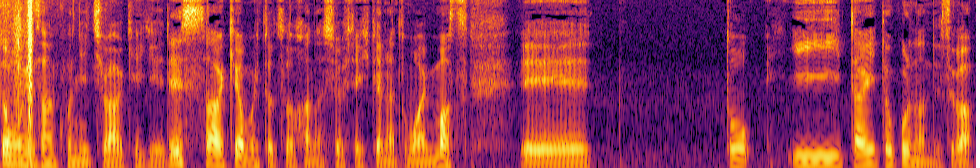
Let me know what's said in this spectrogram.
どうも皆さんこんにちは、ケイケです。さあ今日も一つお話をしていきたいなと思います。えー、っと、言いたいところなんですが、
